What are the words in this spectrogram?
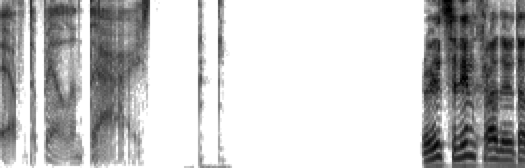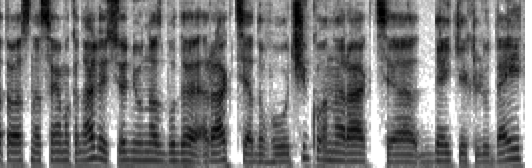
If the villain dies. Привіт, Селінг, радий вітати вас на своєму каналі. Сьогодні у нас буде реакція, довгоочікувана реакція деяких людей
